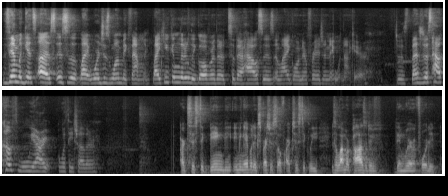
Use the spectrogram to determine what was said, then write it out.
them against us. It's like we're just one big family. Like you can literally go over there to their houses and like go in their fridge and they would not care. Just that's just how comfortable we are with each other artistic being, being able to express yourself artistically is a lot more positive than we're afforded.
